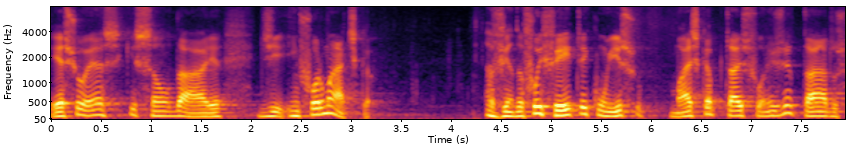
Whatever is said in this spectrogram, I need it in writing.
SOS, que são da área de informática. A venda foi feita e, com isso, mais capitais foram injetados,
